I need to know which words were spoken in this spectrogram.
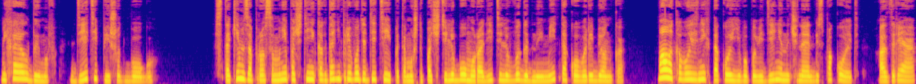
Михаил Дымов. Дети пишут Богу. С таким запросом мне почти никогда не приводят детей, потому что почти любому родителю выгодно иметь такого ребенка. Мало кого из них такое его поведение начинает беспокоить, а зря,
